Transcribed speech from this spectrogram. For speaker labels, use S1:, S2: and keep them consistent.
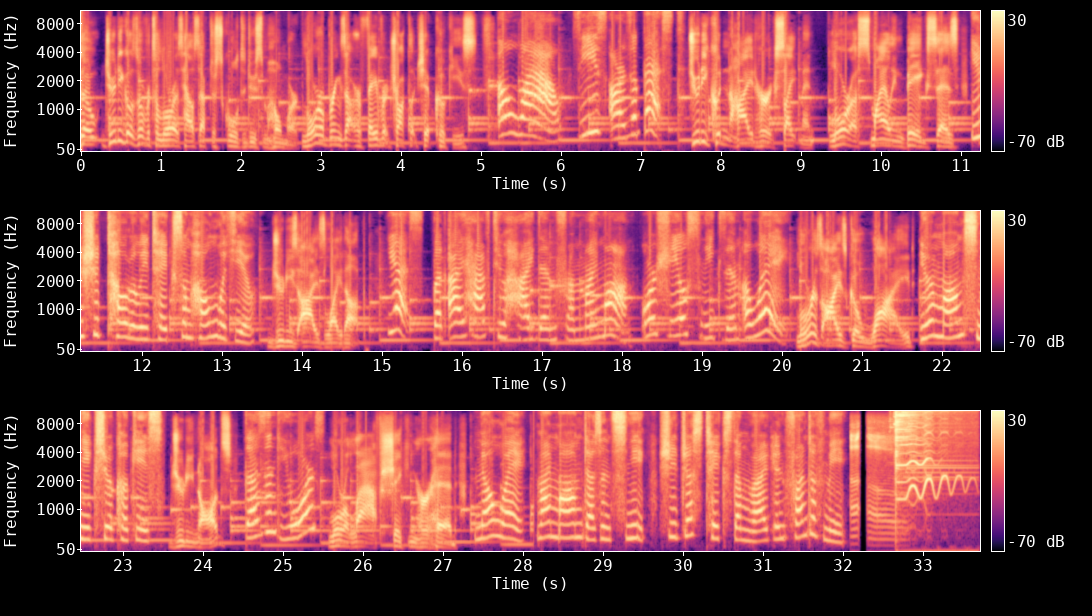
S1: So Judy goes over to Laura's house after school to do some homework. Laura brings out her favorite chocolate chip cookies.
S2: Oh wow, these are the best.
S1: Judy couldn't hide her excitement. Laura, smiling big, says,
S2: You should totally take some home with you.
S1: Judy's eyes light up.
S2: Yes, but I have to hide them from my mom, or she'll sneak them away.
S1: Laura's eyes go wide.
S2: Your mom sneaks your cookies.
S1: Judy nods.
S2: Doesn't yours?
S1: Laura laughs, shaking her head.
S2: No way. My mom doesn't sneak. She just takes them right in front of me.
